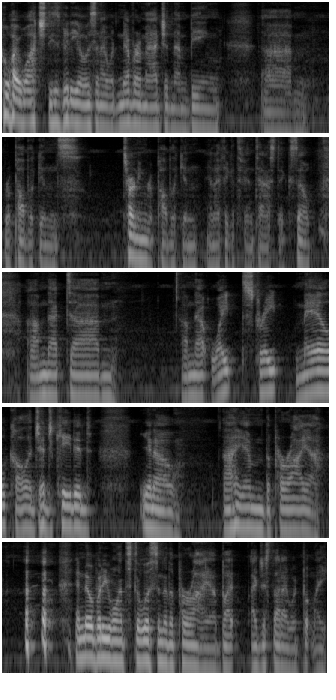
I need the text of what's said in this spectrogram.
who I watch these videos, and I would never imagine them being um, Republicans, turning Republican, and I think it's fantastic. So, that um, I'm that white, straight, male, college educated, you know, I am the pariah. and nobody wants to listen to the pariah, but I just thought I would put my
